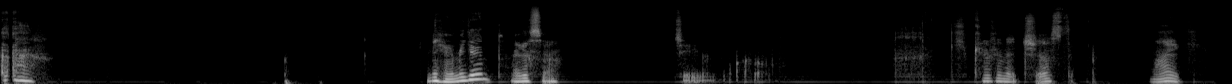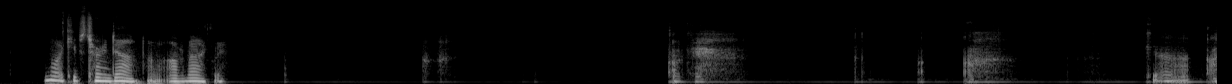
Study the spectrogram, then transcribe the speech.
Can you hear me good? I guess so. Jaylen Waddle. Keep adjust the mic. No, it keeps turning down automatically. Okay. God. Uh,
